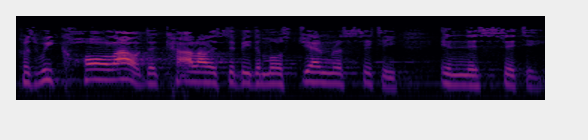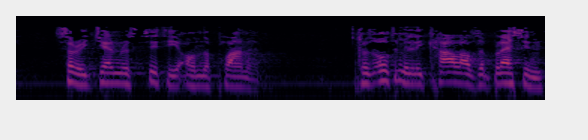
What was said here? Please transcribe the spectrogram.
Because we call out that Carlisle is to be the most generous city in this city. Sorry, generous city on the planet. Because ultimately, Carlisle's a blessing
